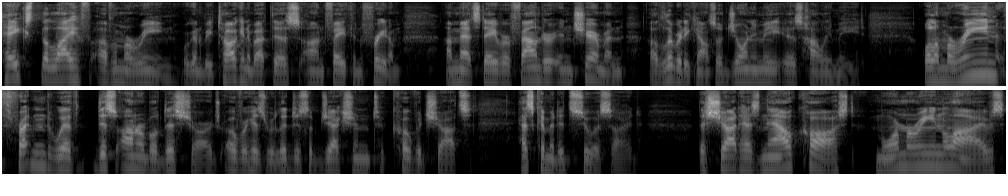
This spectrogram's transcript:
takes the life of a Marine. We're going to be talking about this on Faith and Freedom. I'm Mat Staver, founder and chairman of Liberty Counsel. Joining me is Holly Meade. Well, a Marine threatened with dishonorable discharge over his religious objection to COVID shots has committed suicide. The shot has now cost more Marine lives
